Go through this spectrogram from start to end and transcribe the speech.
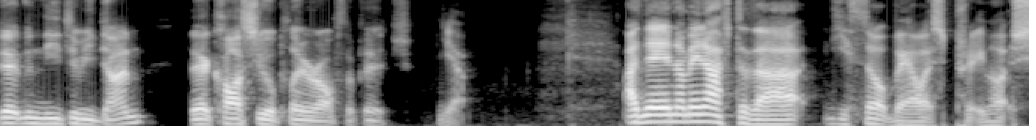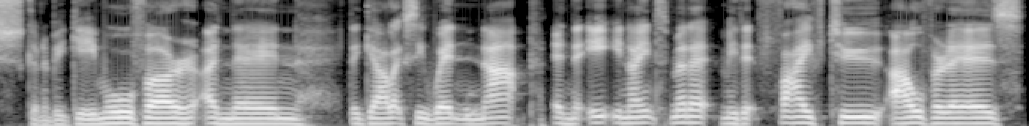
didn't need to be done that cost you a player off the pitch. Yeah. And then, I mean, after that, you thought, well, it's pretty much going to be game over. And then the Galaxy went nap in the 89th minute, made it 5 2. Alvarez,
